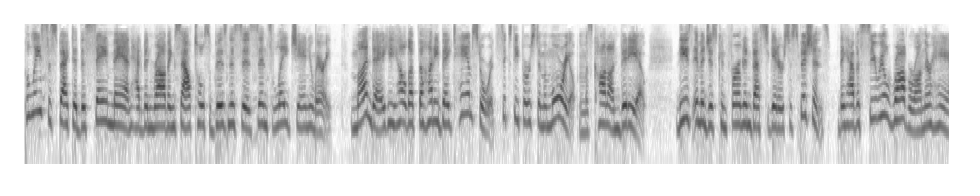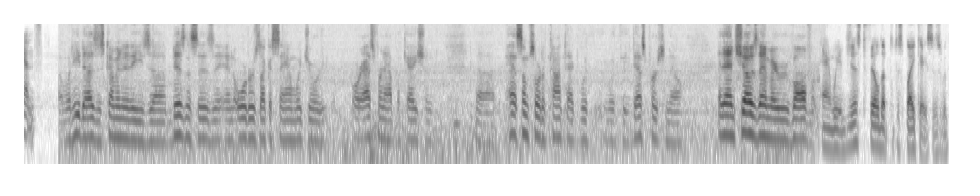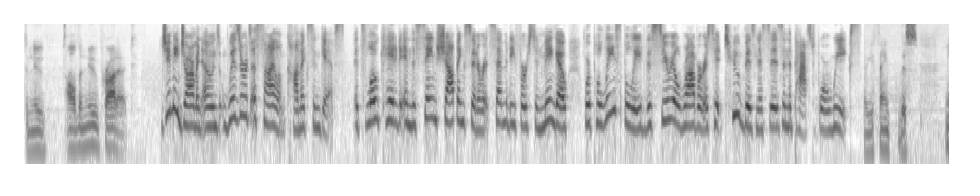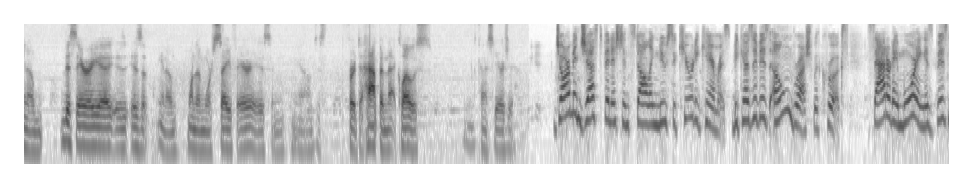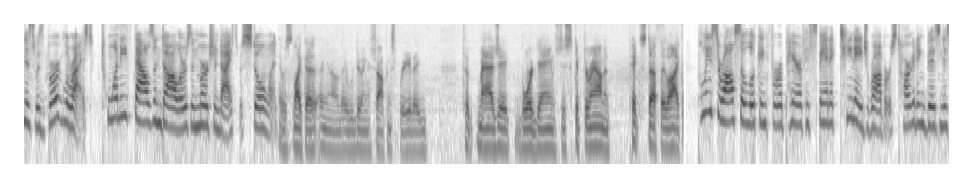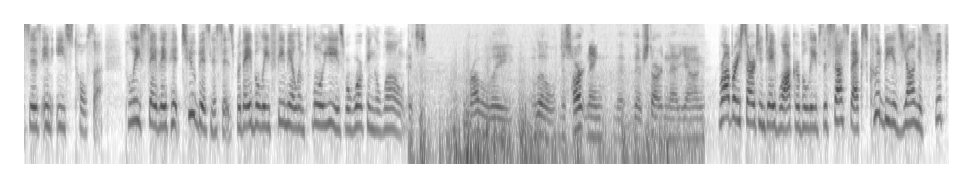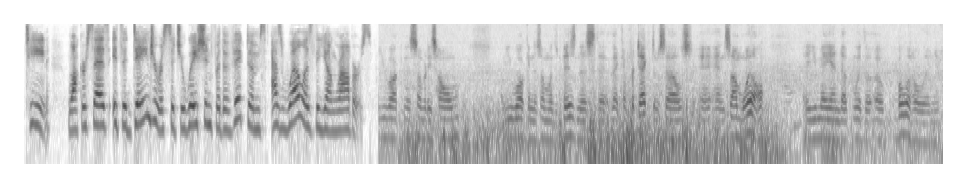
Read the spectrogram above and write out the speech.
Police suspected the same man had been robbing South Tulsa businesses since late January. Monday, he held up the Honey Baked Ham store at 61st and Memorial and was caught on video. These images confirmed investigators' suspicions. They have a serial robber on their hands. What he does is come into these uh, businesses and orders like a sandwich or, or asks for an application, uh, has some sort of contact with, with the desk personnel, and then shows them a revolver. and we had just filled up the display cases with the new all the new product. Jimmy Jarman owns Wizards Asylum Comics and Gifts. It's located in the same shopping center at 71st and Mingo, where police believe the serial robber has hit two businesses in the past four weeks. You think this, you know, this area is, is a, you know one of the more safe areas, and you know just for it to happen that close, kind of scares you. Jarman just finished installing new security cameras because of his own brush with crooks. Saturday morning, his business was burglarized. $20,000 in merchandise was stolen. It was like a you know they were doing a shopping spree. They took magic, board games, just skipped around and picked stuff they liked. Police are also looking for a pair of Hispanic teenage robbers targeting businesses in East Tulsa. Police say they've hit two businesses where they believe female employees were working alone. It's probably a little disheartening that they're starting that young. Robbery Sergeant Dave Walker believes the suspects could be as young as 15. Walker says it's a dangerous situation for the victims as well as the young robbers. You walk into somebody's home, or you walk into someone's business that, that can protect themselves, and, and some will, and you may end up with a, a bullet hole in you.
